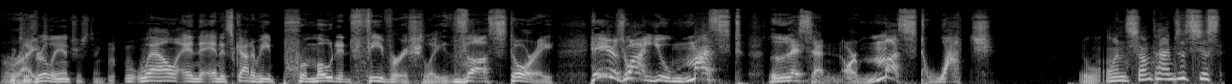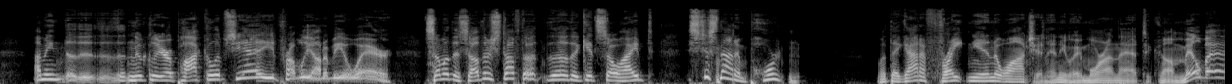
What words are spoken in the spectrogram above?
Which right. is really interesting. Well, and and it's got to be promoted feverishly. The story. Here's why you must listen or must watch. When sometimes it's just, I mean, the, the, the nuclear apocalypse. Yeah, you probably ought to be aware. Some of this other stuff that that that gets so hyped, it's just not important. But they got to frighten you into watching. Anyway, more on that to come. Mailbag.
